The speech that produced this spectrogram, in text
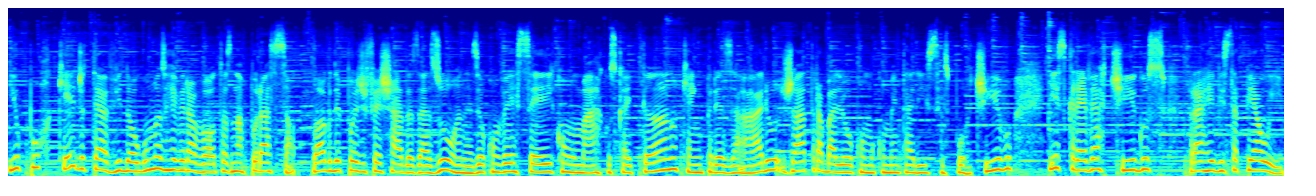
e o porquê de ter havido algumas reviravoltas na apuração. Logo depois de fechadas as urnas, eu conversei com o Marcos Caetano, que é empresário, já trabalhou como comentarista esportivo e escreve artigos para a revista Piauí.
